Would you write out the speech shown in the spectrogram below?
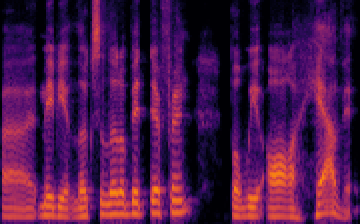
Uh, maybe it looks a little bit different, but we all have it.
